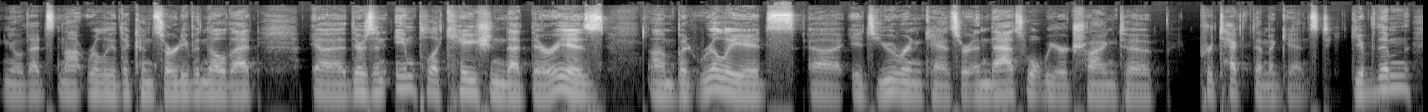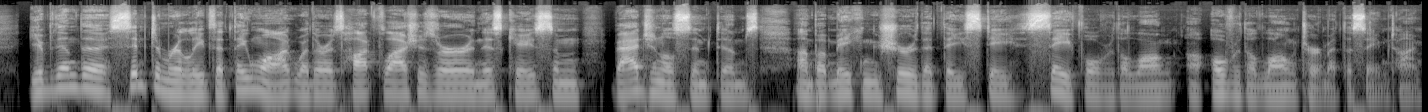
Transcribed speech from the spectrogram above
you know that's not really the concern even though that uh, there's an implication that there is um, but really it's uh, it's uterine cancer and that's what we are trying to protect them against. Give them give them the symptom relief that they want, whether it's hot flashes or in this case some vaginal symptoms, um, but making sure that they stay safe over the long uh, over the long term at the same time.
